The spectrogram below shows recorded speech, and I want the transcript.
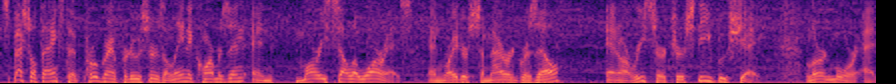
Special thanks to program producers Elena Carmazin and Maricela Juarez and writer Samara Grizel. and our researcher, Steve Boucher. Learn more at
